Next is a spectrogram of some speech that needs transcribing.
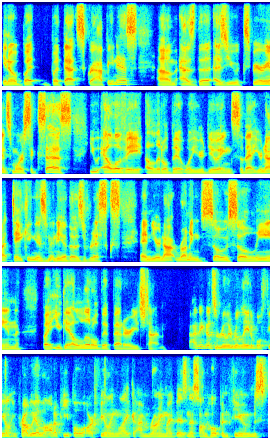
you know but but that scrappiness um, as the as you experience more success you elevate a little bit what you're doing so that you're not taking as many of those risks and you're not running so so lean but you get a little bit better each time I think that's a really relatable feeling. Probably a lot of people are feeling like I'm running my business on hope and fumes.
